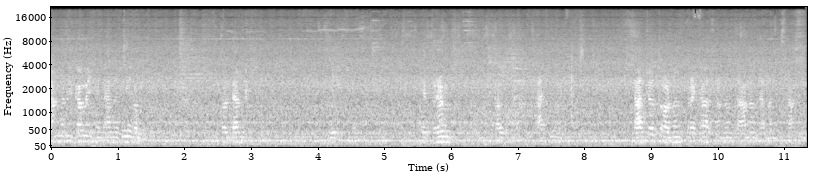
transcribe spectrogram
આ મને ગમે છે આ નથી ગમે છે. એ ભ્રમ છે. કલ્પના. સાચું નથી. સાચો તો અનંત પ્રકાશ અનંત આનંદ અનંત શાંતિ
